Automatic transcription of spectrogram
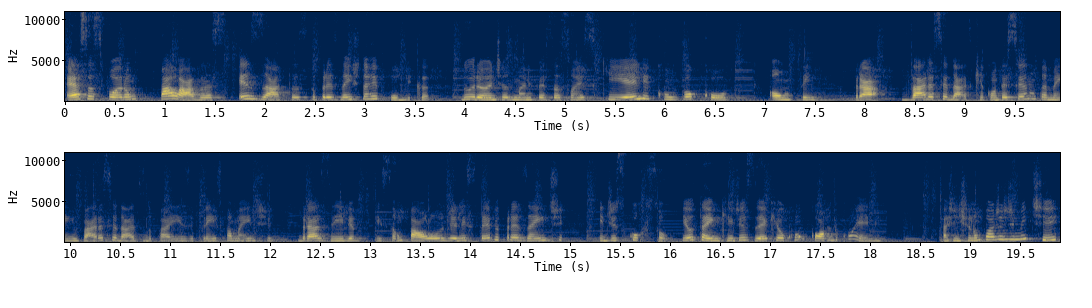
Essas foram palavras exatas do presidente da República durante as manifestações que ele convocou ontem para várias cidades, que aconteceram também em várias cidades do país e principalmente Brasília e São Paulo, onde ele esteve presente e discursou. E eu tenho que dizer que eu concordo com ele. A gente não pode admitir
